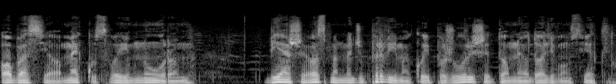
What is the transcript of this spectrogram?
obasjao Meku svojim nurom, bijaše Osman među prvima koji požuriše tom neodoljivom svjetlu.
